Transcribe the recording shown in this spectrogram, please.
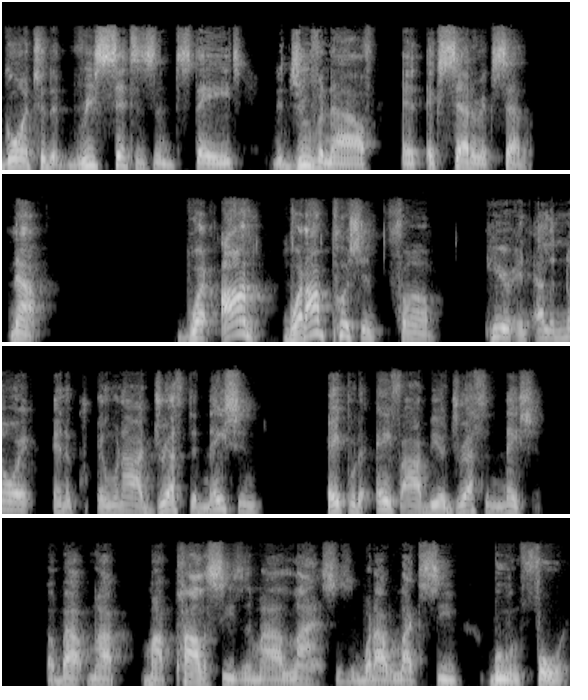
go into the resentencing stage, the juveniles, and et cetera, et cetera. Now, what I'm what I'm pushing from here in Illinois, and, and when I address the nation, April the 8th, I'll be addressing the nation about my my policies and my alliances and what I would like to see moving forward.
